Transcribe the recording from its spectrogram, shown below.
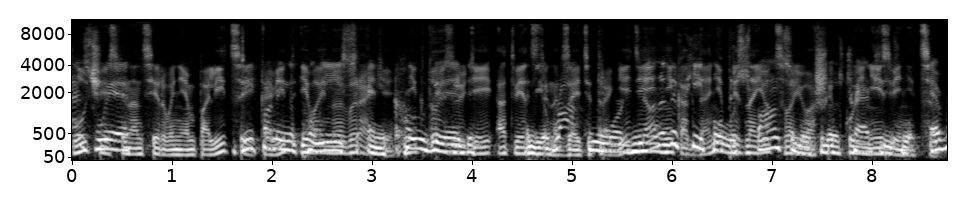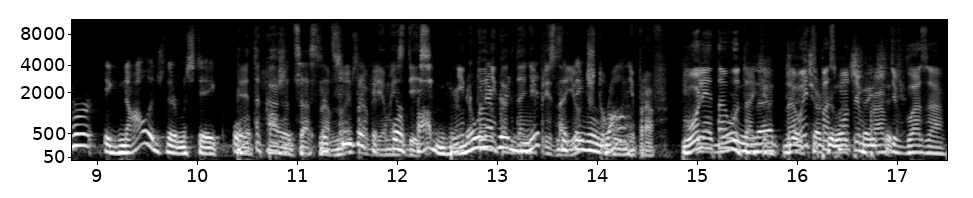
случае с финансированием полиции, ковид и войной в Ираке, никто из людей, ответственных за эти трагедии, никогда не признает свою ошибку и не извинится. Это кажется основной проблемой здесь. Никто никогда не признает, что был неправ. Более того, Такер, давайте посмотрим правде в глаза.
